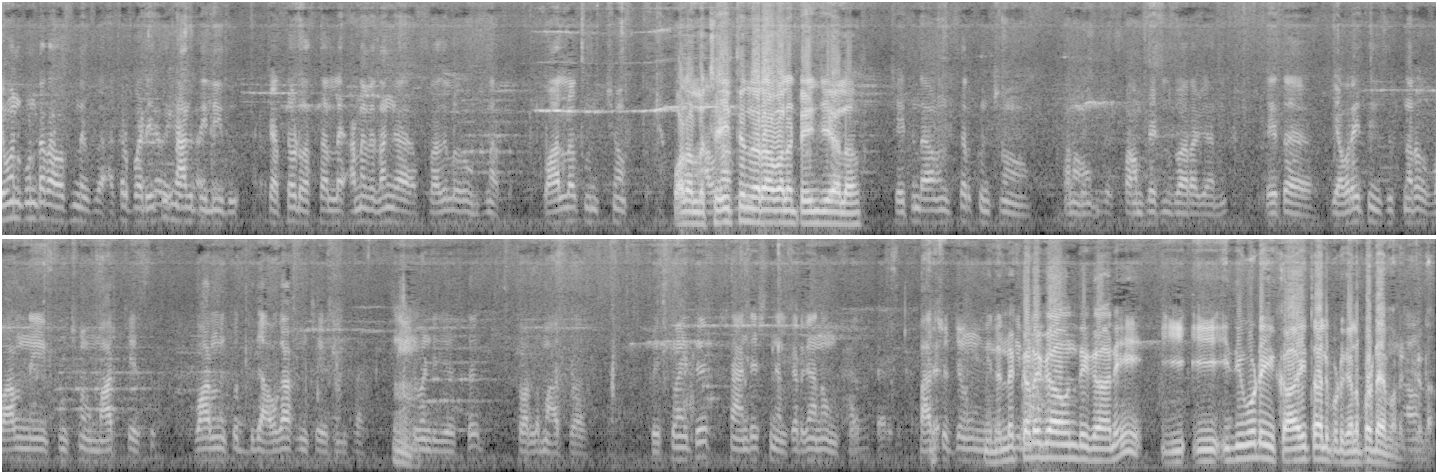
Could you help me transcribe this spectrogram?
ఏమనుకుంటారో అవసరం లేదు సార్. అక్కడ పడేసి నాకు తెలియదు చెత్తోడు వస్తాలే అన్న విధంగా ప్రజలు ఉంటున్నారు వాళ్ళ కొంచెం వాళ్ళలో చైతన్యం రావాలంటే ఏం చేయాలా? చైతన్య రావాలంటే సార్ కొంచెం మనం పాంప్లెట్ల ద్వారా కానీ లేదా ఎవరైతే విసురుతున్నారో వాళ్ళని కొంచెం మార్క్ చేసి వాళ్ళని కొద్దిగా అవగాహన చేయడం సార్. ఇటువంటివి చేస్తే త్వరలో మార్పు రాదు. ప్రస్తుతం అయితే శానిటేషన్ నిలకడగానే ఉంది సార్. పారిశుద్ధ్యం నిలకడగా ఉంది కానీ ఈ ఇది కూడా ఈ కాగితాలు ఇప్పుడు కనపడ్డాయి మనకి ఇక్కడ.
